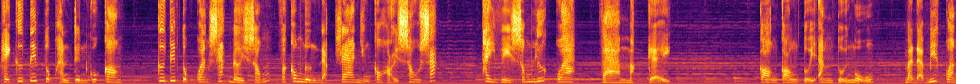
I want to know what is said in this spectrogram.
Hãy cứ tiếp tục hành trình của con, cứ tiếp tục quan sát đời sống và không ngừng đặt ra những câu hỏi sâu sắc, thay vì sống lướt qua và mặc kệ. Con còn tuổi ăn tuổi ngủ mà đã biết quan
